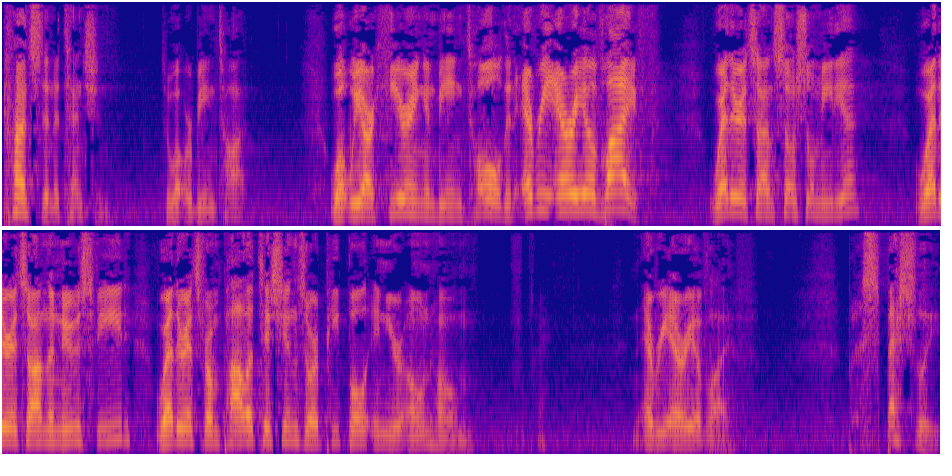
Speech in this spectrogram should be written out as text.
constant attention to what we're being taught, what we are hearing and being told in every area of life, whether it's on social media, whether it's on the news feed, whether it's from politicians or people in your own home, in every area of life. But especially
